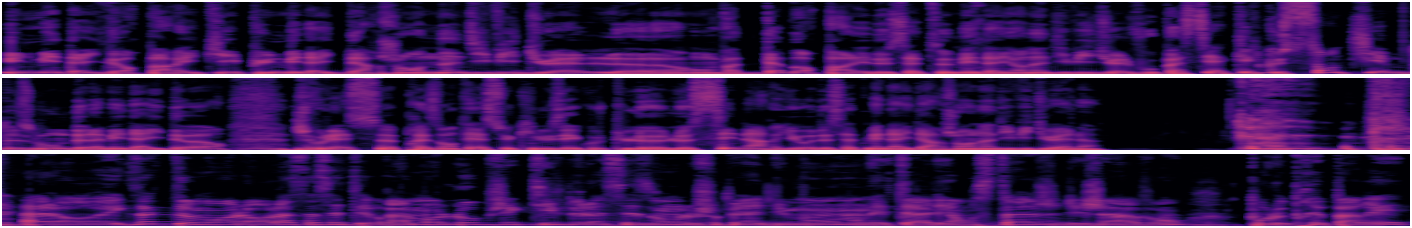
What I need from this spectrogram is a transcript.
Une médaille d'or par équipe, une médaille d'argent en individuel. Euh, on va d'abord parler de cette médaille en individuel. Vous passez à quelques centièmes de seconde de la médaille d'or. Je vous laisse présenter à ceux qui nous écoutent le scénario de cette médaille d'argent en individuel. Alors exactement. Alors là, ça c'était vraiment l'objectif de la saison, le championnat du monde. On était allé en stage déjà avant pour le préparer.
